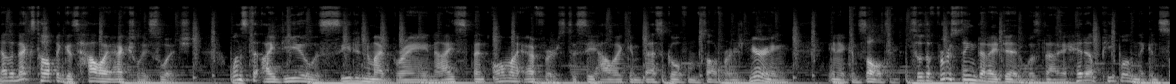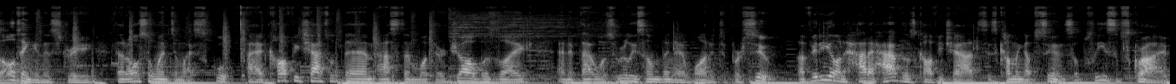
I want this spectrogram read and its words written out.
Now, the next topic is how I actually switched. Once the idea was seeded in my brain, I spent all my efforts to see how I can best go from software engineering into consulting. So the first thing that I did was that I hit up people in the consulting industry that also went to my school. I had coffee chats with them, asked them what their job was like, and if that was really something I wanted to pursue. A video on how to have those coffee chats is coming up soon, so please subscribe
